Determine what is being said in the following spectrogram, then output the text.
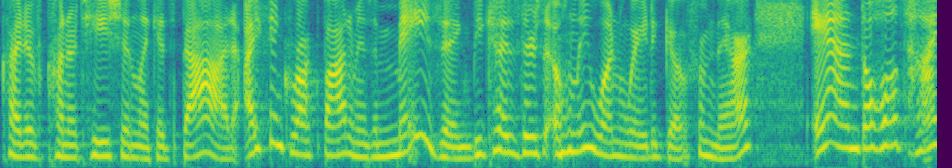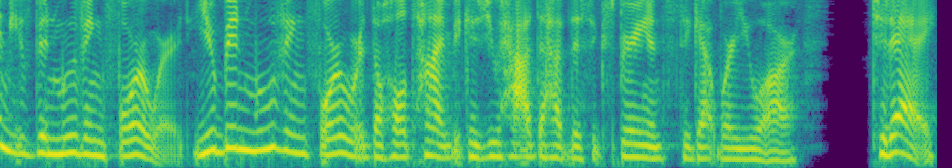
kind of connotation like it's bad. I think rock bottom is amazing because there's only one way to go from there. And the whole time you've been moving forward. You've been moving forward the whole time because you had to have this experience to get where you are today.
